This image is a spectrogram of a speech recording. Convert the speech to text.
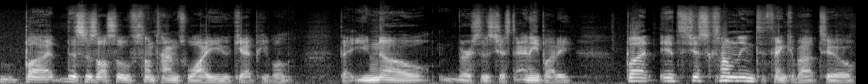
But this is also sometimes why you get people that you know versus just anybody. But it's just something to think about too.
